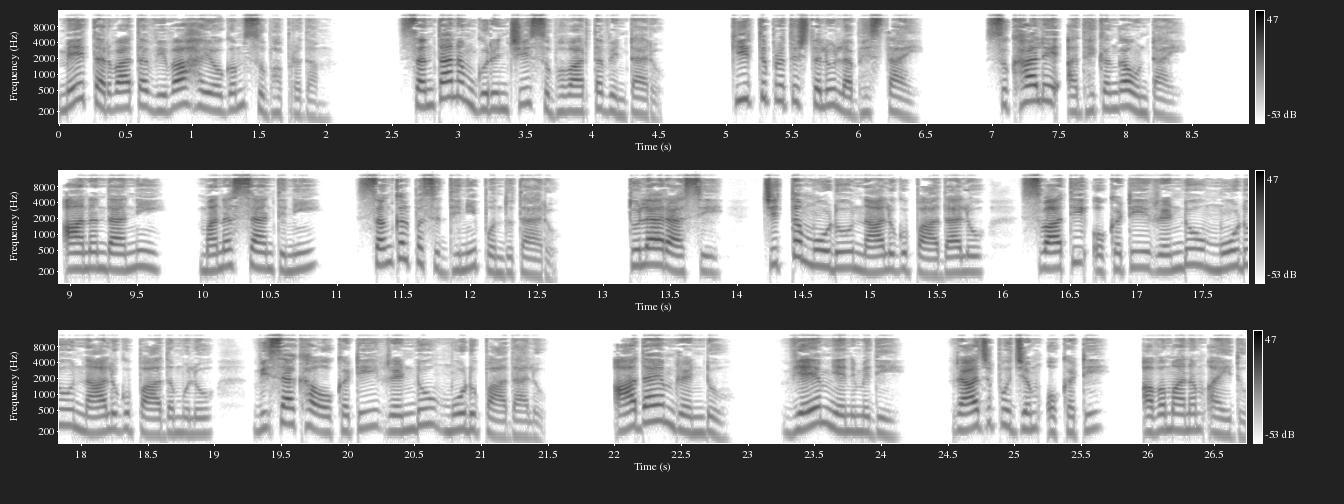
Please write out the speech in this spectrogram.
మే తర్వాత వివాహయోగం శుభప్రదం. సంతానం గురించి శుభవార్త వింటారు. కీర్తిప్రతిష్టలు లభిస్తాయి. సుఖాలే అధికంగా ఉంటాయి. ఆనందాన్ని మనశ్శాంతిని సంకల్పసిద్ధిని పొందుతారు. తులారాశి చిత్త మూడు నాలుగు పాదాలు స్వాతి ఒకటి రెండు మూడు నాలుగు పాదములు విశాఖ ఒకటి రెండు మూడు పాదాలు. ఆదాయం రెండు వ్యయం ఎనిమిది రాజపూజ్యం ఒకటి అవమానం ఐదు.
